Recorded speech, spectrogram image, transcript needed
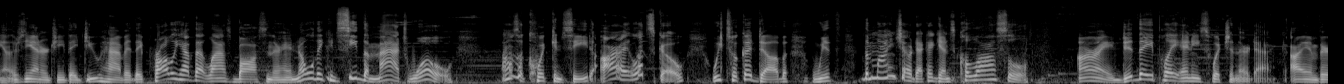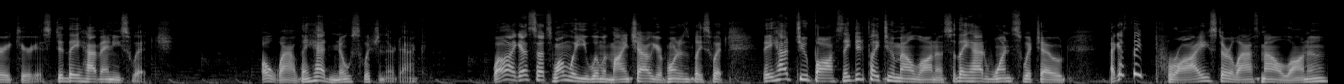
Yeah, there's the energy. They do have it. They probably have that last boss in their hand. No, they concede the match. Whoa. That was a quick concede. All right, let's go. We took a dub with the Mienshao deck against Coalossal. All right, did they play any switch in their deck? I am very curious. Did they have any switch? Oh, wow. They had no switch in their deck. Well, I guess that's one way you win with Mienshao. Your opponent doesn't play switch. They had two boss. They did play two Maulana, so they had one switch out. I guess they prized their last Maulana.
